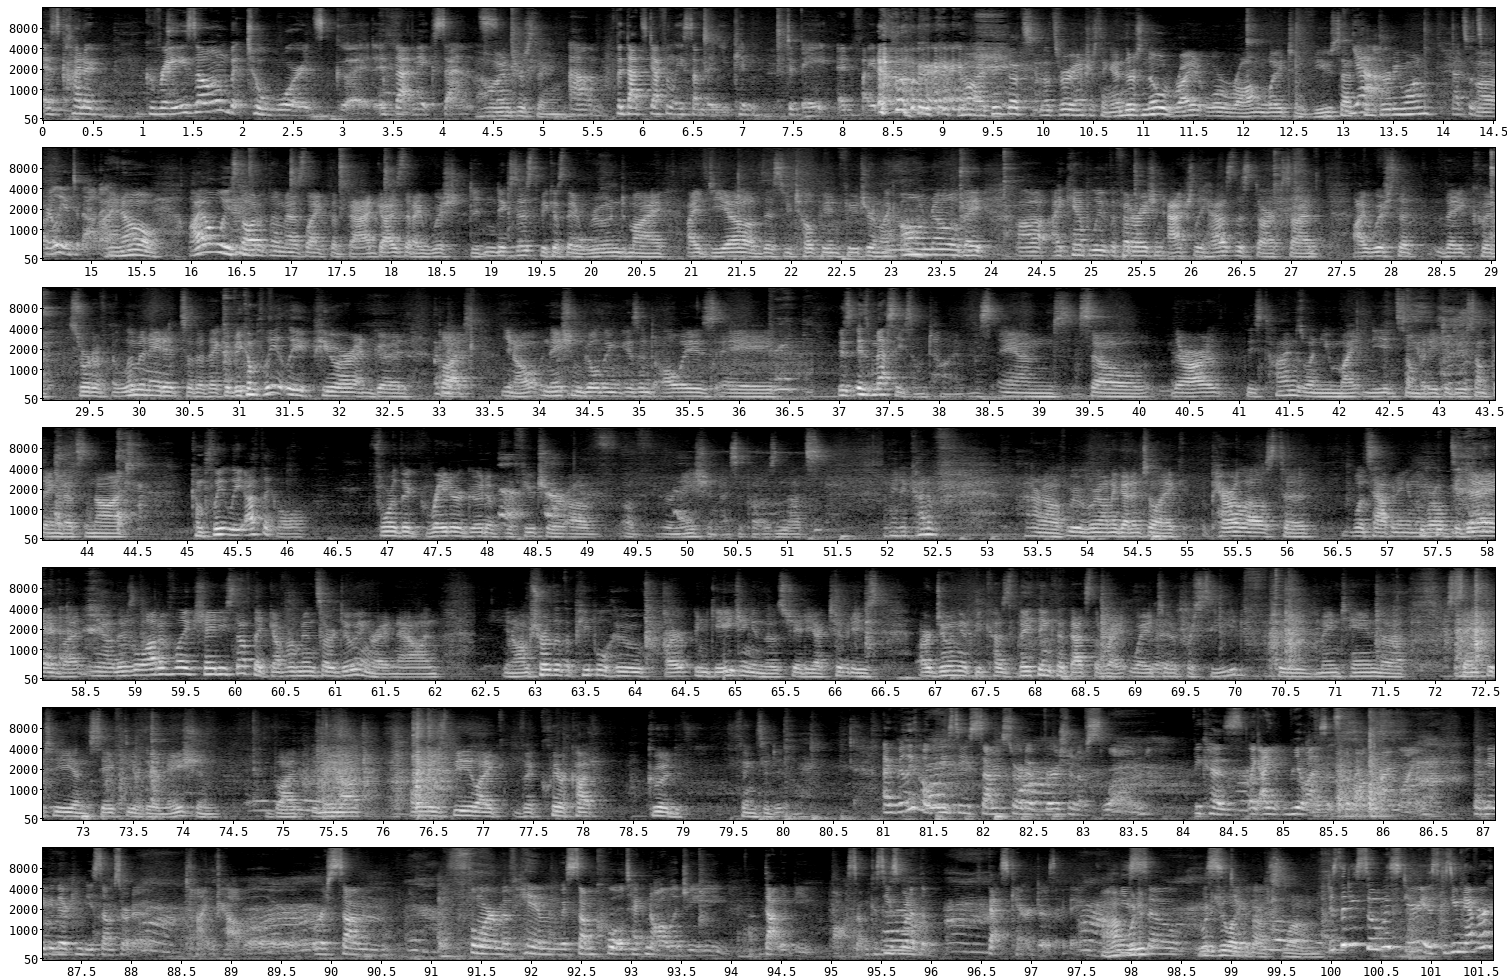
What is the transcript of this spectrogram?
as kind of gray zone, but towards good, if that makes sense. Oh, interesting. Um, but that's definitely something you can debate and fight over. No, I think that's that's very interesting. And there's no right or wrong way to view Section Yeah. 31. that's what's Uh, brilliant about it. I know. I always thought of them as like the bad guys that I wish didn't exist because they ruined my idea of this utopian future. I'm like, oh no, they, uh, I can't believe the Federation actually has this dark side. I wish that they could sort of eliminate it so that they could be completely pure and good. But you know, nation building isn't always a is, is messy sometimes. And so there are these times when you might need somebody to do something that's not completely ethical for the greater good of the future of, of your nation, I suppose. And that's, I mean, it kind of, I don't know if we, we want to get into like parallels to what's happening in the world today, but you know, there's a lot of like shady stuff that governments are doing right now. And, you know, I'm sure that the people who are engaging in those shady activities are doing it because they think that that's the right way to proceed to maintain the sanctity and safety of their nation but it may not always be like the clear-cut good thing to do I really hope we see some sort of version of Sloan because, like, I realize it's the wrong timeline, but maybe there can be some sort of time travel or, or some form of him with some cool technology. That would be awesome because he's one of the best characters, I think. uh-huh. He's what, did, so. what did you like about mysterious. sloan Just that he's so mysterious because you never.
